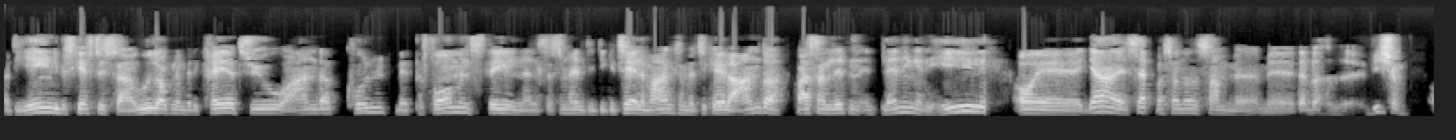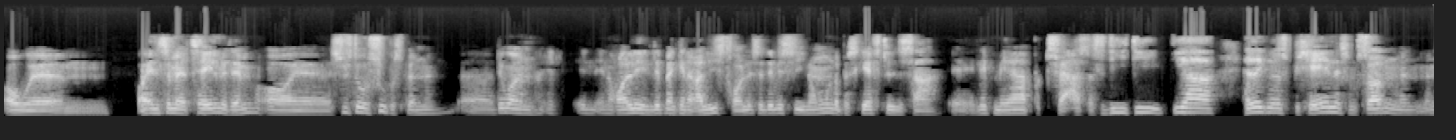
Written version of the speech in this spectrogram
og de egentlig beskæftigede sig udelukkende med det kreative, og andre kun med performance-delen, altså simpelthen de digitale markedsvertikaler, og andre var sådan lidt en, en blanding af det hele. Og øh, jeg satte mig sådan noget sammen med, med dem, der hed Vision, og øh, og endte med at tale med dem, og øh, synes, det var super spændende. Øh, det var en, en, en rolle, en lidt mere generalist rolle, så det vil sige nogen, der beskæftigede sig øh, lidt mere på tværs. Altså de, de, de har, havde ikke noget speciale som sådan, men, men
